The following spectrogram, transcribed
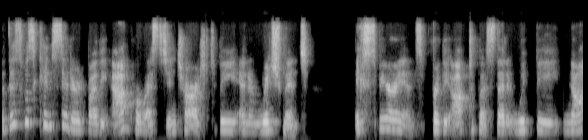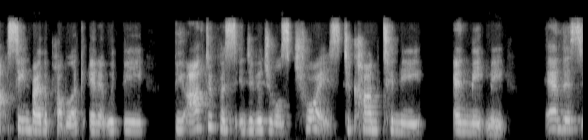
But this was considered by the aquarists in charge to be an enrichment experience for the octopus, that it would be not seen by the public and it would be the octopus individual's choice to come to me and meet me. And this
